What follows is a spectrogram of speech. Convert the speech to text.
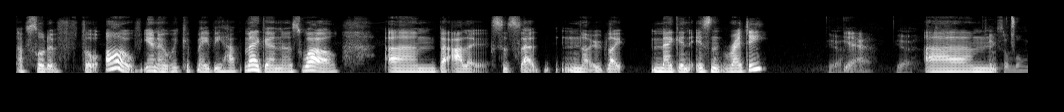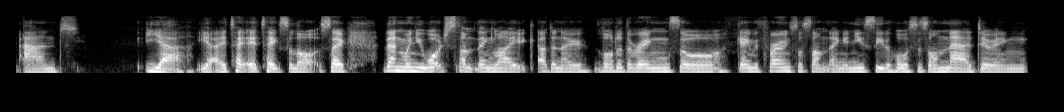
I've sort of thought, oh, you know, we could maybe have Megan as well. Um, but Alex has said, no, like Megan isn't ready. yeah, Yeah. yeah. Um, takes a long time. and yeah yeah it, ta- it takes a lot so then when you watch something like i don't know lord of the rings or game of thrones or something and you see the horses on there doing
